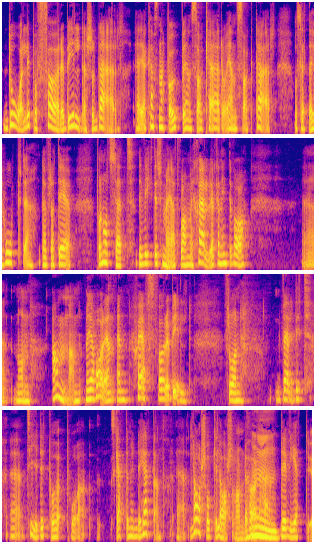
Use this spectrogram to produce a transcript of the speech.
dålig på förebilder sådär. Eh, Jag kan snappa upp en sak här och en sak där och sätta ihop det. Därför att det är på något sätt, det är viktigt för mig att vara mig själv. Jag kan inte vara eh, någon annan. Men jag har en, en chefsförebild från väldigt eh, tidigt på, på Skattemyndigheten. Eh, Lars-Åke Larsson, om du hör det här, det vet du.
